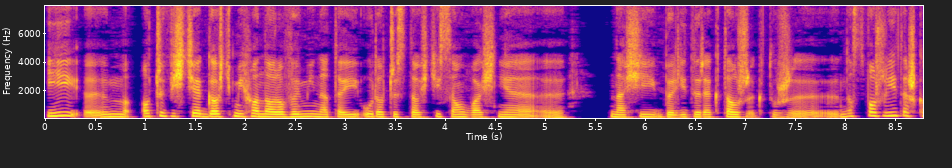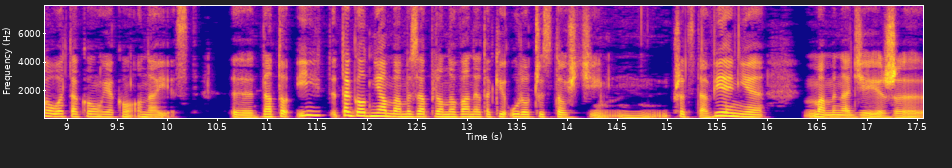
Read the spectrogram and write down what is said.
I um, oczywiście gośćmi honorowymi na tej uroczystości są właśnie y, nasi byli dyrektorzy, którzy no, stworzyli tę szkołę taką, jaką ona jest. Y, na to, I tego dnia mamy zaplanowane takie uroczystości, mm, przedstawienie. Mamy nadzieję, że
